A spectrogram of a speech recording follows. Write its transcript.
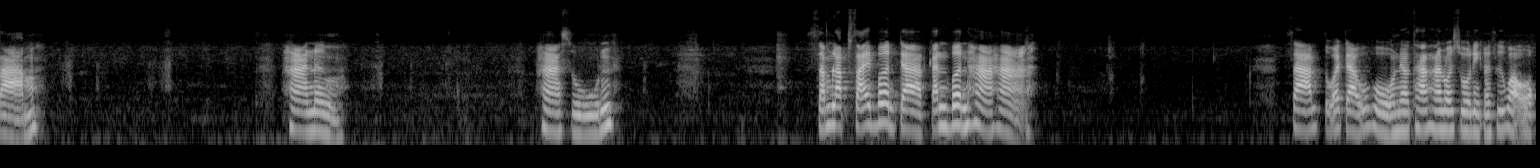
สามห้าหนึ่งห้าศูนย์ สำหรับสายเบิ้ลจากกันเบิ้ลห้าห้าสามตัวจ้าโอ้โห แนวทางฮานอยซัวนี่ก็ถือว่าออก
